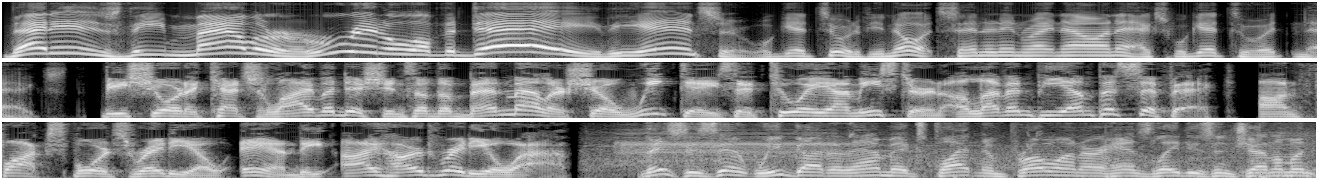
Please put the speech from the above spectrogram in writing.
That is the Maller riddle of the day. The answer. We'll get to it. If you know it, send it in right now on X. We'll get to it next. Be sure to catch live editions of the Ben Maller Show weekdays at 2 a.m. Eastern, 11 p.m. Pacific on Fox Sports Radio and the iHeartRadio app. This is it. We've got an Amex Platinum Pro on our hands, ladies and gentlemen.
